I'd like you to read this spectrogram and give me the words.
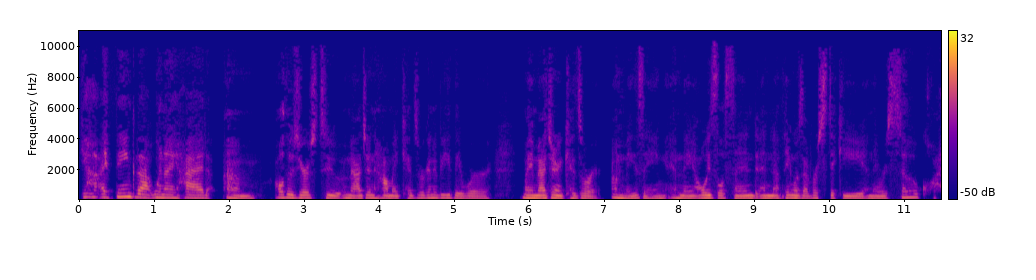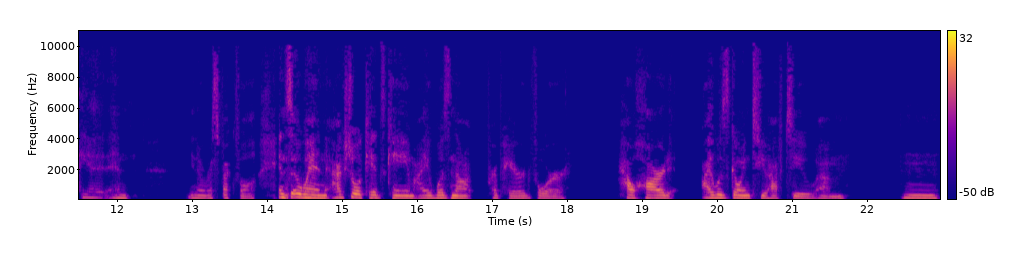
Yeah, I think that when I had um all those years to imagine how my kids were going to be, they were my imaginary kids were amazing and they always listened and nothing was ever sticky and they were so quiet and you know respectful. And so when actual kids came, I was not prepared for how hard I was going to have to um mm,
